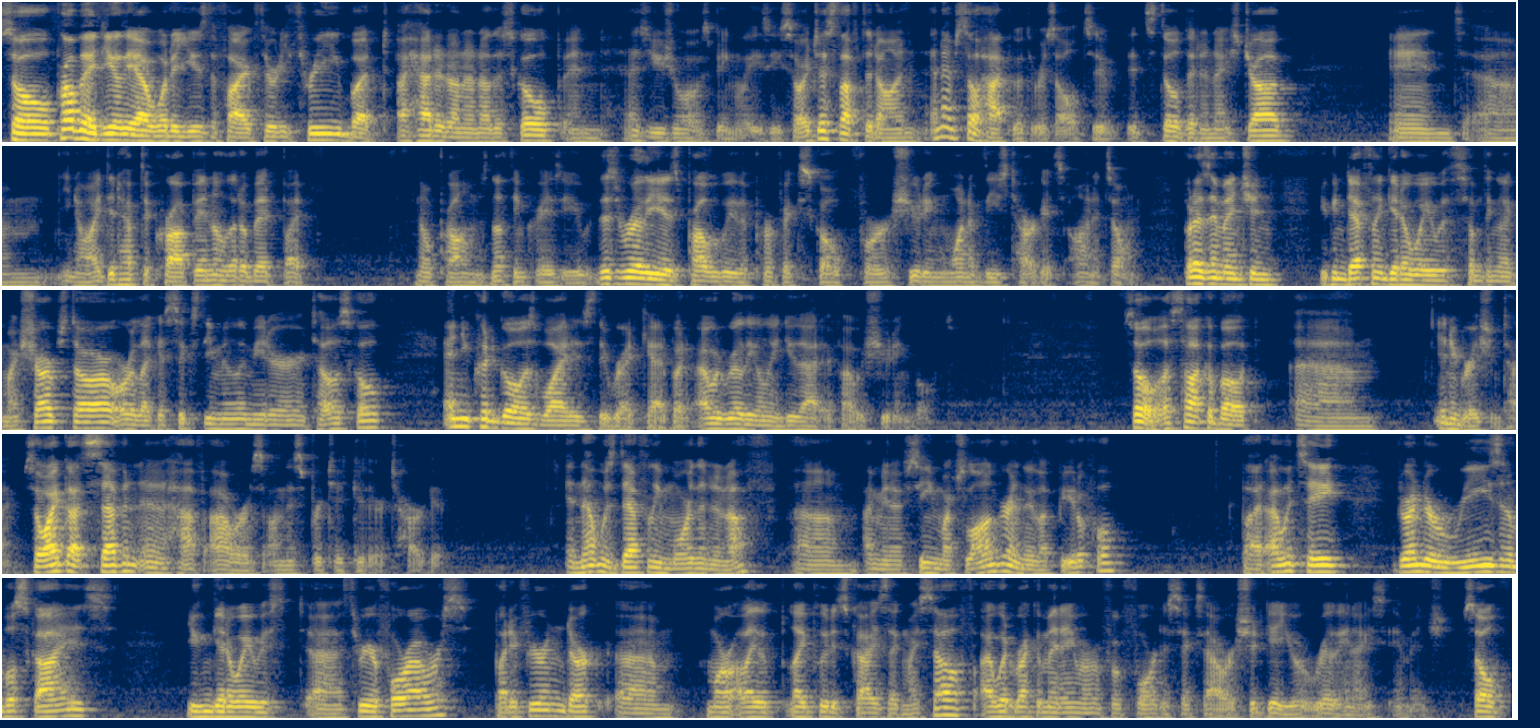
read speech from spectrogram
So probably ideally I would have used the 533, but I had it on another scope and as usual I was being lazy. So I just left it on and I'm still happy with the results. It, it still did a nice job. And, um, you know, I did have to crop in a little bit, but no problems, nothing crazy. This really is probably the perfect scope for shooting one of these targets on its own. But as I mentioned, you can definitely get away with something like my Sharp Star or like a 60 millimeter telescope. And you could go as wide as the RedCat, but I would really only do that if I was shooting both. So let's talk about um, integration time. So I got seven and a half hours on this particular target. And that was definitely more than enough. Um, I mean, I've seen much longer and they look beautiful. But I would say you're under reasonable skies, you can get away with uh, three or four hours. But if you're in dark, um, more light, polluted skies like myself, I would recommend anywhere from four to six hours should get you a really nice image. So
